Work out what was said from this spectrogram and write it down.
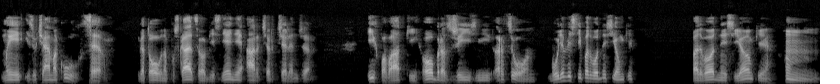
«Мы изучаем акул, сэр», готов напускаться в объяснение Арчер Челленджер. Их повадки, образ жизни, рацион. Будем вести подводные съемки. Подводные съемки? Хм...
